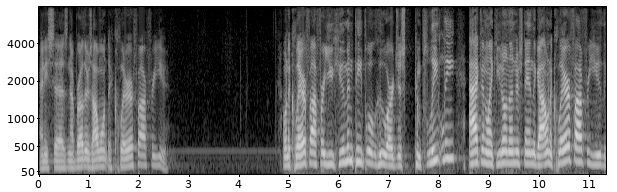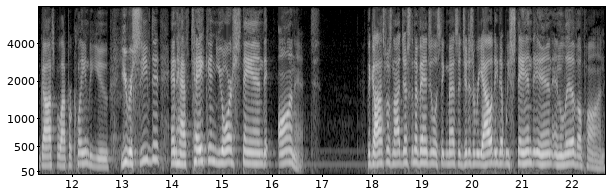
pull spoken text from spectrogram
And he says, Now, brothers, I want to clarify for you I want to clarify for you, human people who are just completely acting like you don't understand the God. I want to clarify for you the gospel I proclaim to you. You received it and have taken your stand on it. The gospel is not just an evangelistic message, it is a reality that we stand in and live upon.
